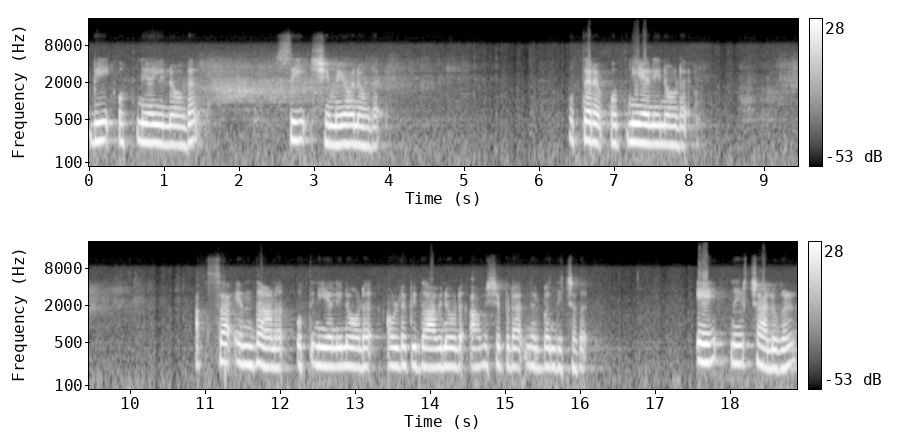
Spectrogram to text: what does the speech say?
ബി ഉത്നയിനോട് സി ഷിമയോനോട് ഉത്തരം ഉത്നിയലിനോട്. അക്സ എന്താണ് ഉത്നിയലിനോട് അവളുടെ പിതാവിനോട് ആവശ്യപ്പെടാൻ നിർബന്ധിച്ചത്? എ നീർച്ചാലുകൾ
